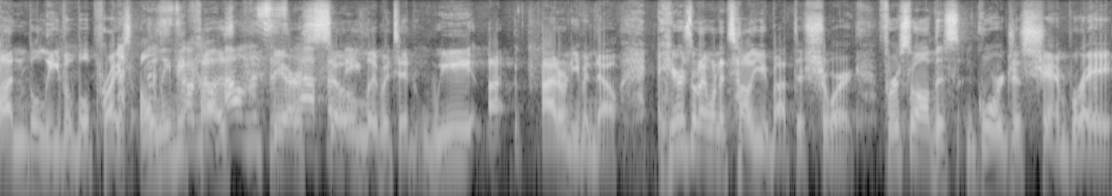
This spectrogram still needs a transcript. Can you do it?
unbelievable price, only because they are happening. so limited. We, uh, I don't even know. Here's what I want to tell you about this short. First of all, this gorgeous chambray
